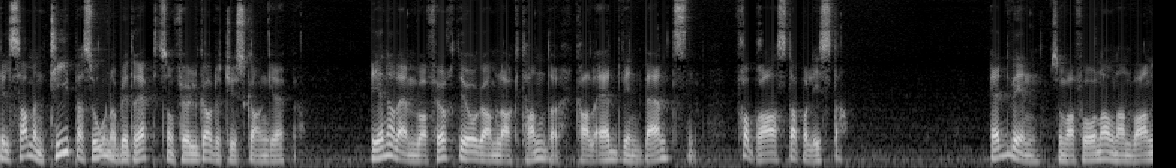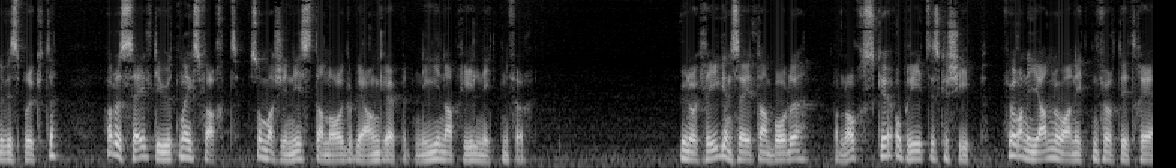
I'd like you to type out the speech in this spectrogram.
Til sammen ti personer ble drept som følge av det tyske angrepet. En av dem var 40 år gamle aktander Carl Edvin Berntsen fra Brastad på Lista. Edvin, som var fornavnet han vanligvis brukte, hadde seilt i utenriksfart som maskinist da Norge ble angrepet 9.4.1940. Under krigen seilte han både på norske og britiske skip, før han i januar 1943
